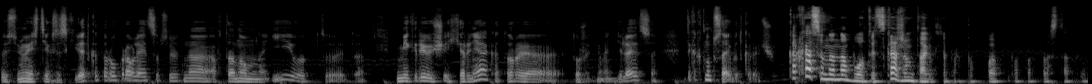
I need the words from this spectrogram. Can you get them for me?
то есть у него есть экзоскелет, который управляется абсолютно автономно, и вот это мимикрирующая херня, которая тоже от него отделяется. Это как Нупсайбот, короче. Каркасы наноботы, скажем так, для простоты.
